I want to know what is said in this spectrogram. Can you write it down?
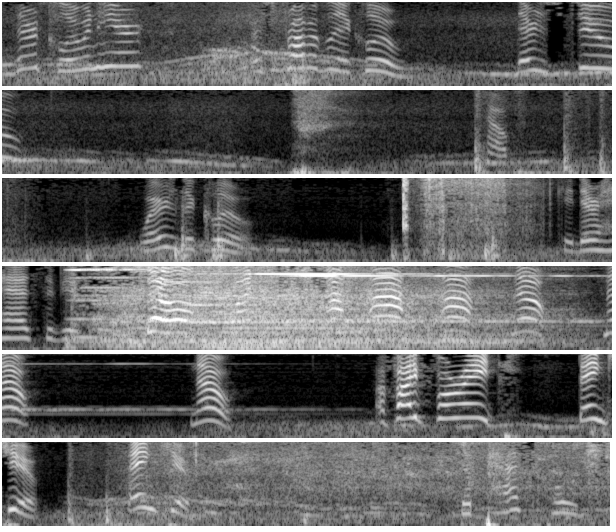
Is there a clue in here? There's probably a clue. There's two... Help. Where's the clue? Okay, there has to be a clue. No! What? Ah! Ah! Ah! No! No! No! A 548! Thank you! Thank you! The past holds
